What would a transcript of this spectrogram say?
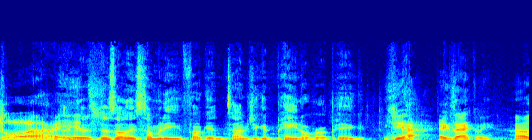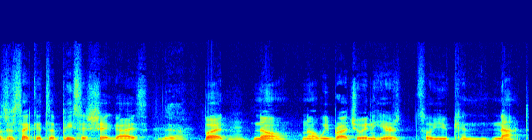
ugh, it Like, there- hits. there's only so many fucking times you can paint over a pig. Yeah, exactly. I was just like, it's a piece of shit, guys. Yeah. But mm-hmm. no, no, we brought you in here so you can not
